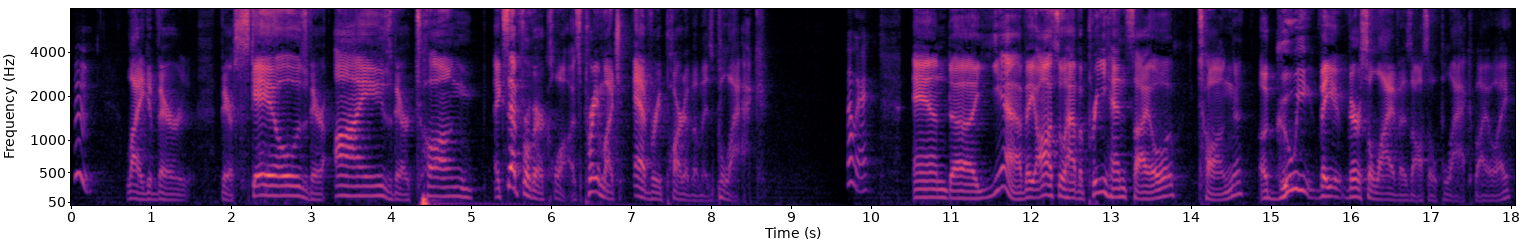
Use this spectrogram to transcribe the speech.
Hmm. Like their their scales, their eyes, their tongue, except for their claws. Pretty much every part of them is black. Okay. And uh, yeah, they also have a prehensile tongue, a gooey. They their saliva is also black, by the way.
